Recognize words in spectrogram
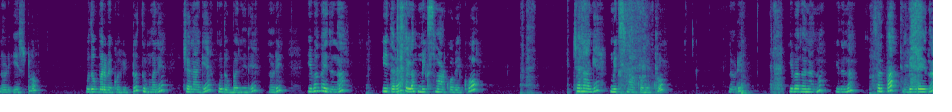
ನೋಡಿ ಎಷ್ಟು ಉದುಗ್ ಬರಬೇಕು ಹಿಟ್ಟು. ತುಂಬಾ ಚೆನ್ನಾಗಿ ಉದುಗ್ ಬಂದಿದೆ ನೋಡಿ. ಇವಾಗ ಇದನ್ನು ಈ ಥರ ಎಲ್ಲ ಮಿಕ್ಸ್ ಮಾಡ್ಕೋಬೇಕು. ಚೆನ್ನಾಗಿ ಮಿಕ್ಸ್ ಮಾಡ್ಕೋಬೇಕು. ನೋಡಿ, ಇವಾಗ ನಾನು ಇದನ್ನು ಸ್ವಲ್ಪ ಬೇರೆನ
